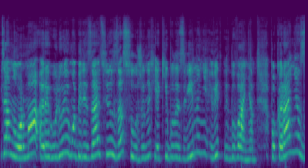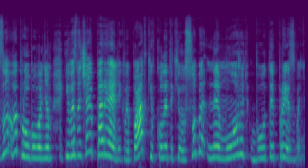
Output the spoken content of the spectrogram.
Ця норма регулює мобілізацію засуджених, які були звільнені від відбування покарання з випробуванням, і визначає перелік випадків, коли такі особи не можуть бути призвані.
